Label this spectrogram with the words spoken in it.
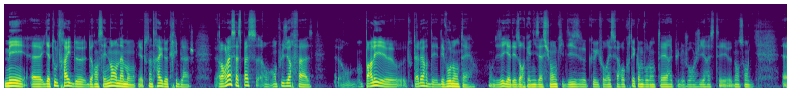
Mais euh, il y a tout le travail de, de renseignement en amont. Il y a tout un travail de criblage. Alors là, ça se passe en, en plusieurs phases. Euh, On parlait euh, tout à l'heure des, des volontaires. On disait il y a des organisations qui disent qu'il faudrait se faire recruter comme volontaire et puis le jour J rester dans son lit. Euh,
